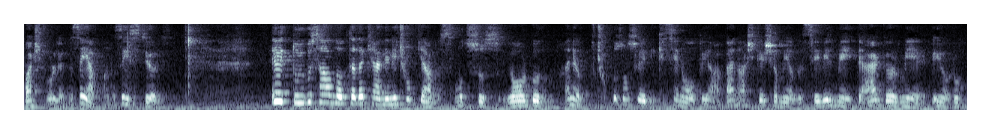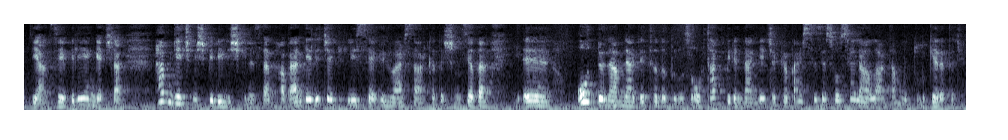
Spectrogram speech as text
Başvurularınızı yapmanızı istiyorum Evet duygusal noktada kendini çok yalnız, mutsuz, yorgun. Hani çok uzun süredir iki sene oldu ya. Ben aşk yaşamayalı, sevilmeyi, değer görmeyiyorum diyen sevgili yengeçler. Hem geçmiş bir ilişkinizden haber gelecek, lise, üniversite arkadaşınız ya da e, o dönemlerde tanıdığınız ortak birinden gelecek haber size sosyal ağlardan mutluluk yaratacak.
